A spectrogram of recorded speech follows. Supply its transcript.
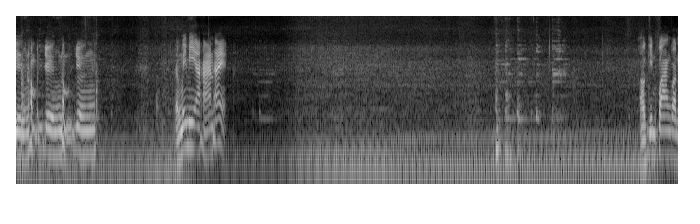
ยิงทำเป็นยิงทำเป็นยิง ยังไม่มีอาหารให้ เอากินฟางก่อน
